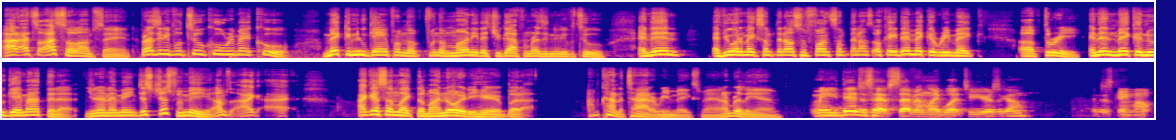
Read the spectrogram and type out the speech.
I, that's that's all I'm saying. Resident Evil 2, cool remake, cool. Make a new game from the from the money that you got from Resident Evil 2, and then if you want to make something else and fund something else, okay, then make a remake of three, and then make a new game after that. You know what I mean? Just just for me, I'm I I, I guess I'm like the minority here, but I, I'm kind of tired of remakes, man. I really am. I mean, you did just have seven, like what, two years ago? It just came out,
